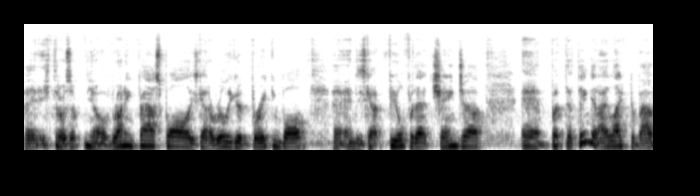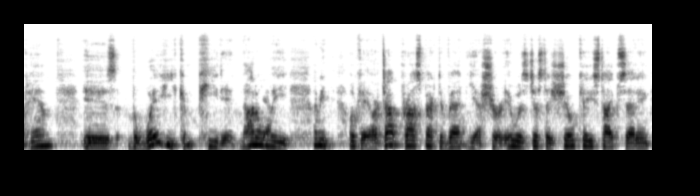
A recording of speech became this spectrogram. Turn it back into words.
Uh, he throws a you know running fastball. He's got a really good breaking ball, and he's got feel for that changeup. And but the thing that I liked about him is the way he competed. Not only, yeah. I mean, okay, our top prospect event, yeah, sure, it was just a showcase type setting,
